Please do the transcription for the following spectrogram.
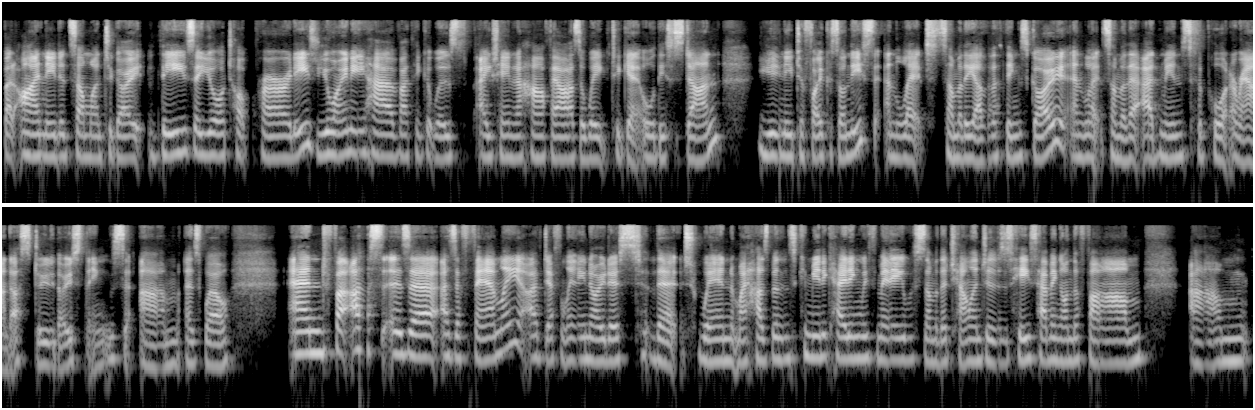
but I needed someone to go, these are your top priorities. You only have, I think it was 18 and a half hours a week to get all this done. You need to focus on this and let some of the other things go and let some of the admin support around us do those things um, as well. And for us as a as a family, I've definitely noticed that when my husband's communicating with me with some of the challenges he's having on the farm, um,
